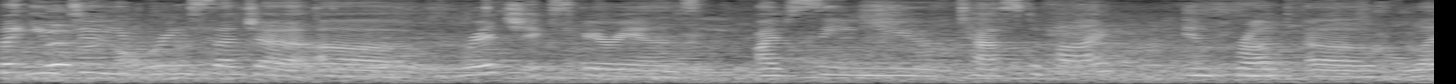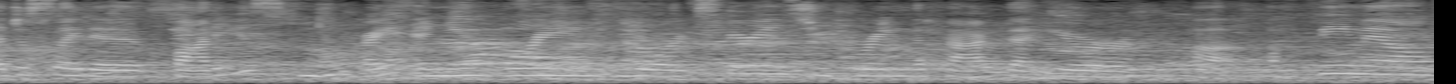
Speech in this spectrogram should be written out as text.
but you do, you bring such a, a rich experience. I've seen you testify in front of legislative bodies, right? And you bring your experience, you bring the fact that you're uh, a female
